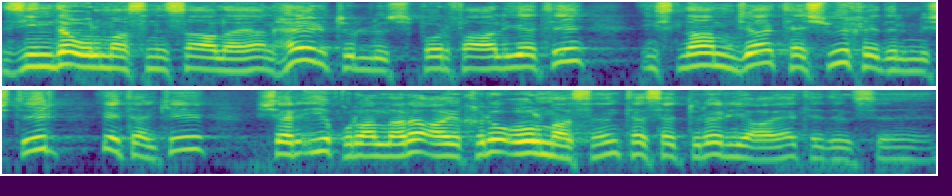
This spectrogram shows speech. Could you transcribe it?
zinde olmasını sağlayan her türlü spor faaliyeti İslamca teşvik edilmiştir. Yeter ki şer'i kurallara aykırı olmasın, tesettüre riayet edilsin.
